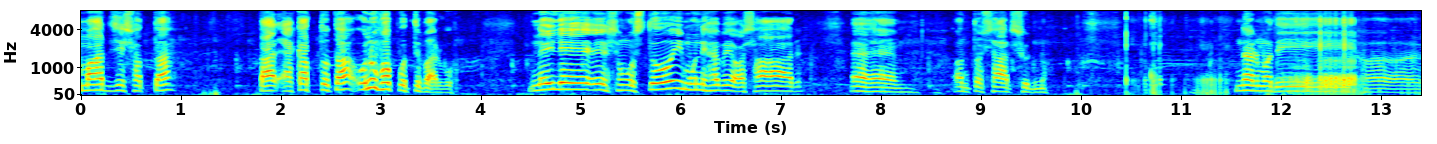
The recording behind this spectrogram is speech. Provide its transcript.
আমার যে সত্তা তার একাত্মতা অনুভব করতে পারব। নইলে সমস্তই মনে হবে অসার অন্তঃসার শূন্য। নর্মদে হর।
